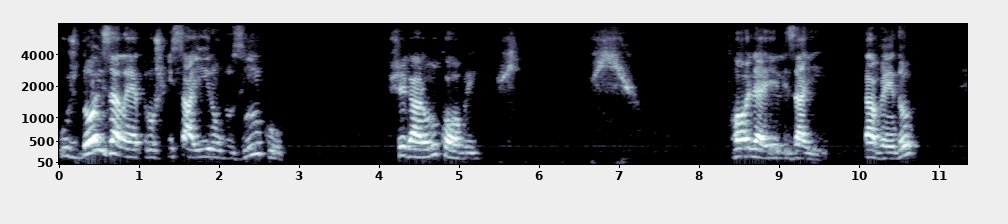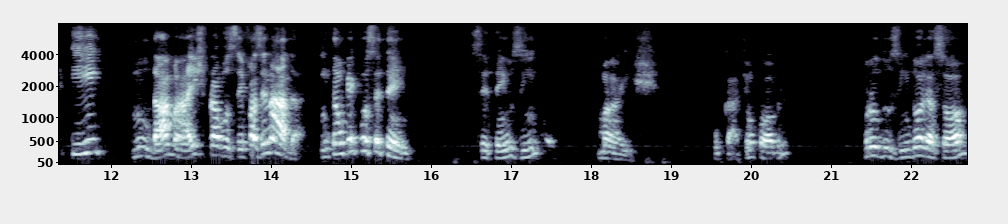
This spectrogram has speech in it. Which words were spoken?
Os dois elétrons que saíram do zinco chegaram no cobre. Olha eles aí. Tá vendo? E não dá mais para você fazer nada. Então, o que, é que você tem? Você tem o zinco mais o cátion cobre, produzindo, olha só,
